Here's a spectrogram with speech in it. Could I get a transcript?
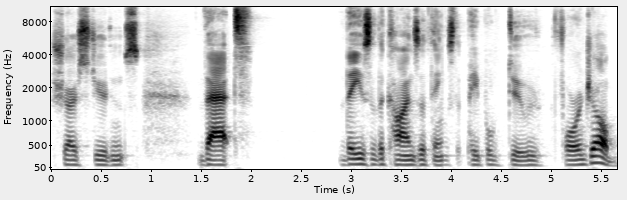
show students that these are the kinds of things that people do for a job.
